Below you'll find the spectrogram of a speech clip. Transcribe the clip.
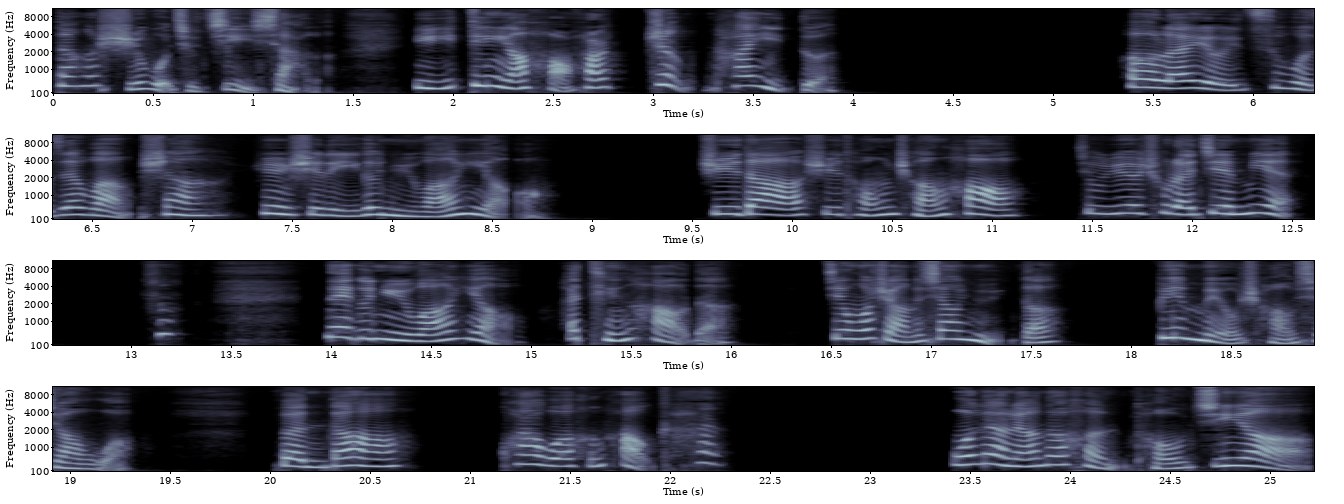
当时我就记下了，一定要好好整他一顿。后来有一次，我在网上认识了一个女网友，知道是同城后，就约出来见面。哼，那个女网友还挺好的，见我长得像女的，并没有嘲笑我，反倒夸我很好看。我俩聊得很投机啊。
